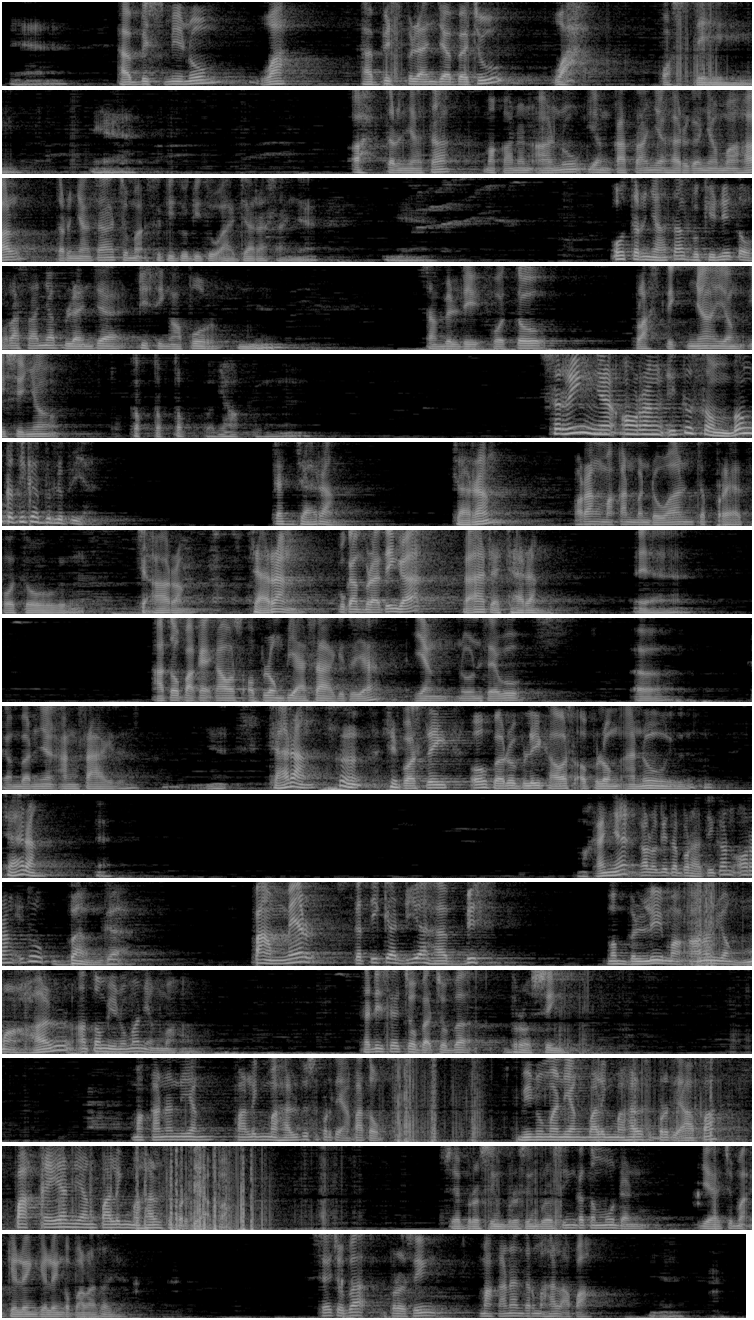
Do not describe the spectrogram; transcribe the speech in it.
Ya. Habis minum, wah. Habis belanja baju, wah. Posting. Ya. Ah ternyata makanan anu yang katanya harganya mahal, ternyata cuma segitu-gitu aja rasanya. Ya. Oh ternyata begini tuh rasanya belanja di Singapura. Ya sambil difoto plastiknya yang isinya tok tok tok banyak. Seringnya orang itu sombong ketika berlebihan. Dan jarang. Jarang orang makan mendoan cepret foto. Jarang. Jarang. Bukan berarti enggak, enggak ada jarang. Ya. Atau pakai kaos oblong biasa gitu ya yang nun sewu uh, gambarnya angsa gitu. Jarang diposting, oh baru beli kaos oblong anu gitu. Jarang. Ya. Makanya kalau kita perhatikan orang itu bangga. Pamer ketika dia habis membeli makanan yang mahal atau minuman yang mahal. Tadi saya coba-coba browsing. Makanan yang paling mahal itu seperti apa toh? Minuman yang paling mahal seperti apa? Pakaian yang paling mahal seperti apa? Saya browsing, browsing, browsing ketemu dan ya cuma geleng-geleng kepala saja. Saya coba browsing makanan termahal apa? Ya.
